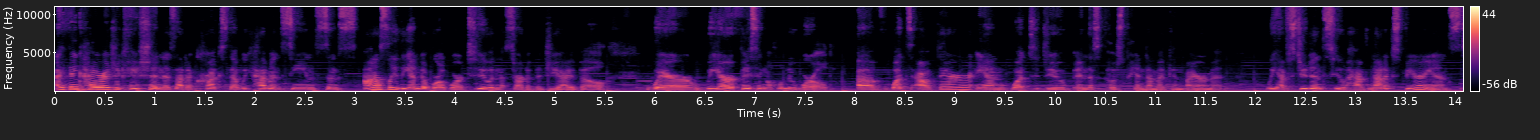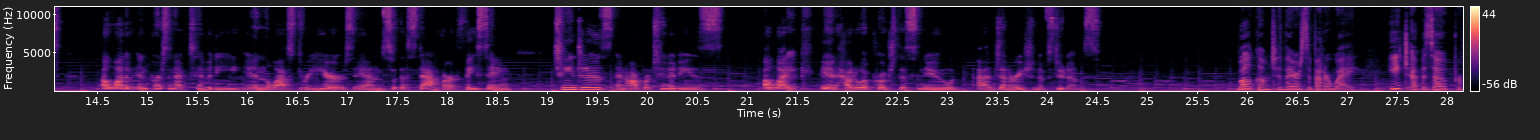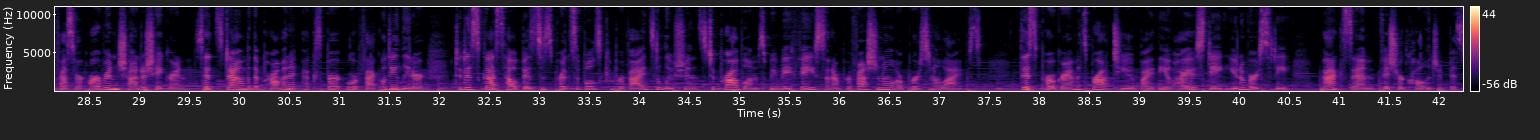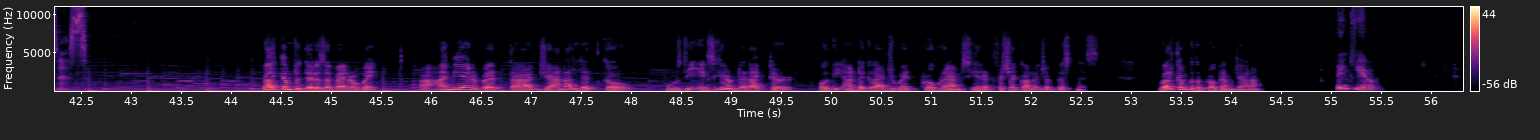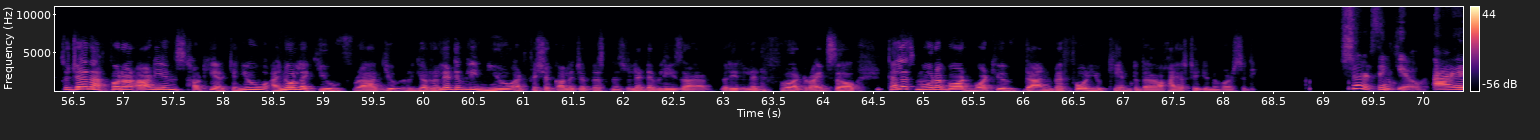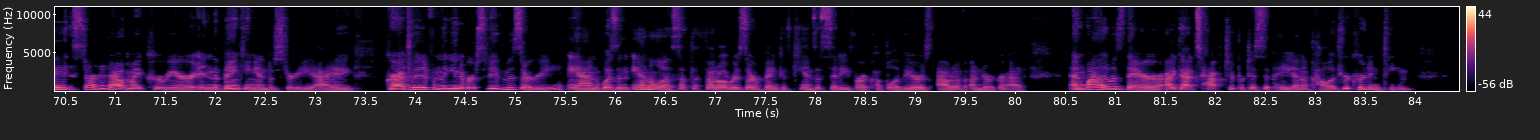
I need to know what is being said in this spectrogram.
I think higher education is at a crux that we haven't seen since honestly the end of World War II and the start of the GI Bill, where we are facing a whole new world of what's out there and what to do in this post pandemic environment. We have students who have not experienced a lot of in person activity in the last three years. And so the staff are facing changes and opportunities alike in how to approach this new uh, generation of students. Welcome to There's a Better Way. Each episode, Professor Arvind Chandrasekaran sits down with a prominent expert or faculty leader to discuss how business principles can provide solutions to problems we may face in our professional or personal lives. This program is brought to you by The Ohio State University Max M. Fisher College of Business. Welcome to There is a Better Way. Uh, I'm here with uh, Jana Lithgow, who's the Executive Director for the undergraduate programs here at Fisher College of Business. Welcome to the program, Jana. Thank you. So, Jana, for our audience out here, can you? I know, like you've uh, you, you're relatively new at Fisher College of Business. Relatively is a very relative word, right? So, tell us more about what you've done before you came to the Ohio State University. Sure, thank you. I started out my career in the banking industry. I graduated from the University of Missouri and was an analyst at the Federal Reserve Bank of Kansas City for a couple of years out of undergrad. And while I was there, I got tapped to participate in a college recruiting team.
